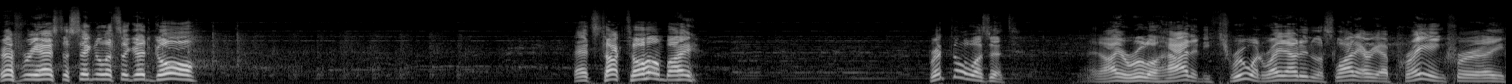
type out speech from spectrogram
Referee has to signal it's a good goal. That's tucked home by Bricknell, was it? And Iarulo had it. He threw one right out into the slot area, praying for a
